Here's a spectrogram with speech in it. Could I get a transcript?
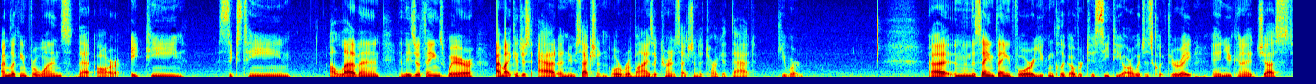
I'm looking for ones that are 18, 16, 11, and these are things where I might could just add a new section or revise a current section to target that keyword. Uh, and then the same thing for you can click over to CTR, which is click through rate, and you can adjust,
